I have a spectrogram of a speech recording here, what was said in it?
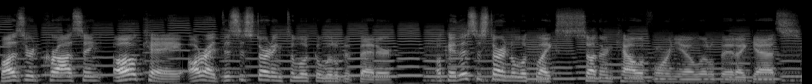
Buzzard Crossing. Okay, alright, this is starting to look a little bit better. Okay, this is starting to look like Southern California a little bit, I guess.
